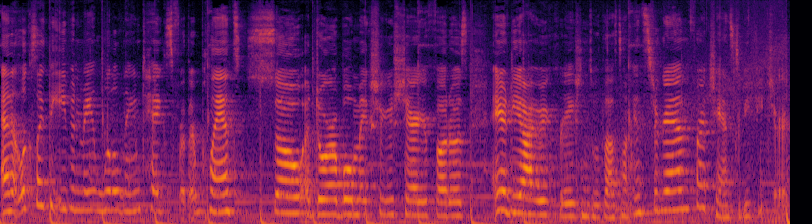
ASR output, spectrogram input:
and it looks like they even made little name tags for their plants. So adorable. Make sure you share your photos and your DIY recreations with us on Instagram for a chance to be featured.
